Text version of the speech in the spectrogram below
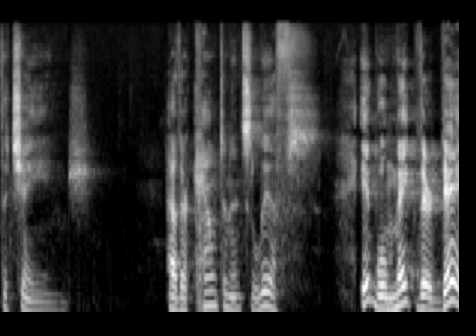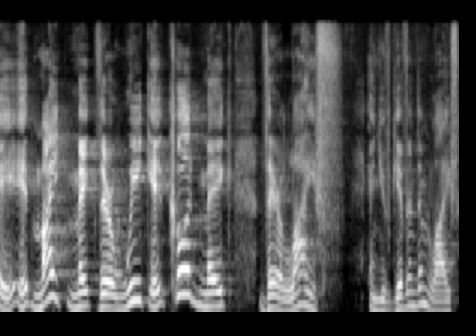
the change, how their countenance lifts. It will make their day, it might make their week, it could make their life and you've given them life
